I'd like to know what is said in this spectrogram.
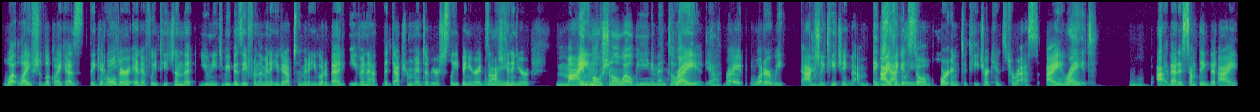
what life should look like as they get Right. older. And if we teach them that you need to be busy from the minute you get up to the minute you go to bed, even at the detriment of your sleep and your exhaustion Right. and your mind, emotional well-being and mental Right. Yeah. right? What are we actually teaching them? I think it's so important to teach our kids to rest. I, Right. I that is something that I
